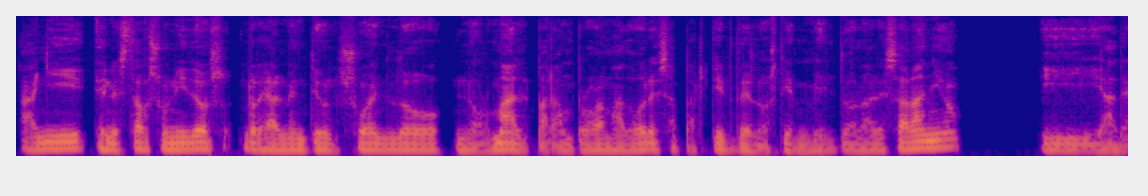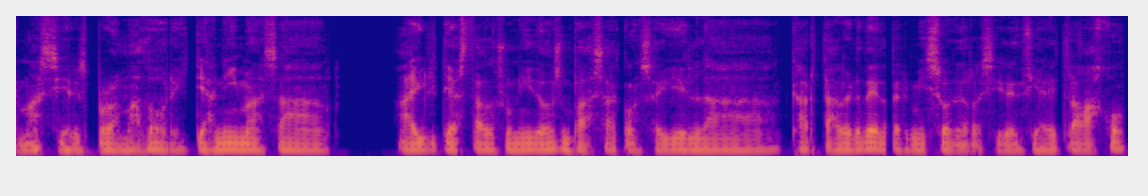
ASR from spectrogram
Allí en Estados Unidos realmente un sueldo normal para un programador es a partir de los 100 mil dólares al año y además si eres programador y te animas a, irte a Estados Unidos vas a conseguir la carta verde, el permiso de residencia y trabajo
